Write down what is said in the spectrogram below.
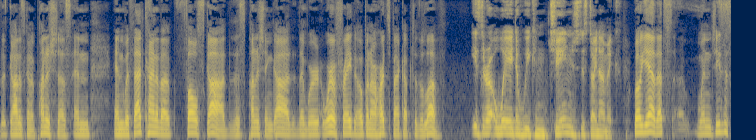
that God is going to punish us and and with that kind of a false God, this punishing God, then we're we're afraid to open our hearts back up to the love. Is there a way that we can change this dynamic? Well, yeah, that's when Jesus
